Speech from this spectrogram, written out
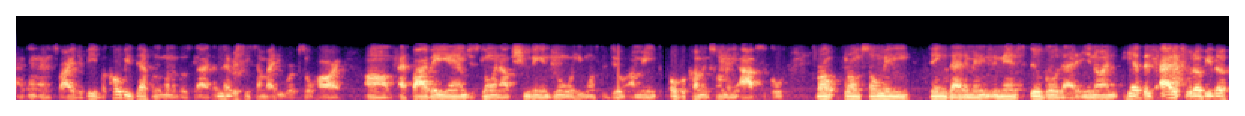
I am inspired to be, but Kobe's definitely one of those guys. I've never seen somebody work so hard um, at 5 a.m. just going out shooting and doing what he wants to do. I mean, overcoming so many obstacles, throw, throwing so many things at him, and the man still goes at it, you know. And he has this attitude of either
